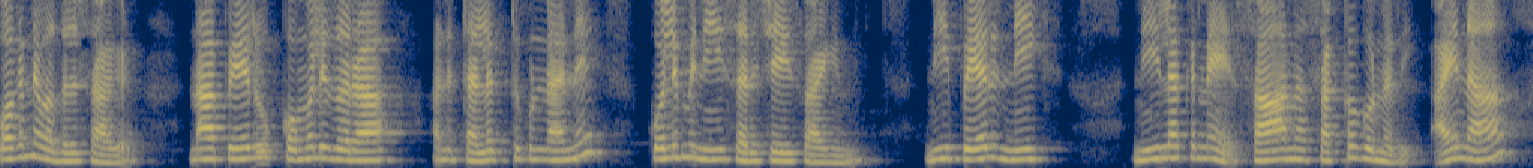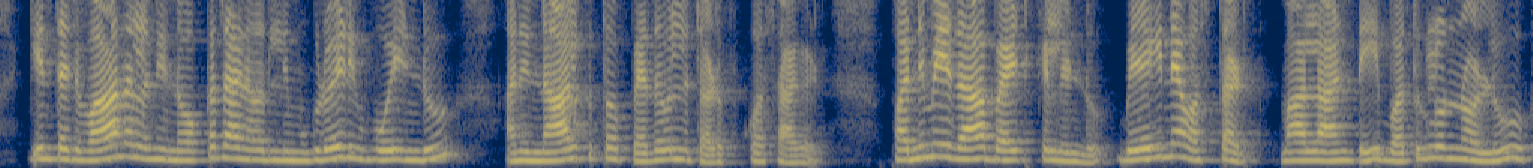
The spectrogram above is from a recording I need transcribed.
పొగని వదలసాగాడు. నా పేరు కొమలిదొర అని తలెత్తకుండానే కొలిమిని సరిచేయసాగింది. నీ పేరు నీ నీలకనే సాన సక్కగున్నది. అయినా ఇంతటి వానలు నిన్ను ఒక్కదాని వదిలి ముగుడోడికి పోయిండు అని నాలుగుతో పెదవుల్ని తడుపుకోసాగాడు. పని మీద బయటికెళ్ళిండు. బేగినే వస్తాడు. మా లాంటి బతుకులున్నోళ్ళు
